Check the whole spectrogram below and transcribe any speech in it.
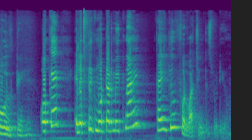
बोलते हैं। ओके इलेक्ट्रिक मोटर में इतना है। Thank you for watching this video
